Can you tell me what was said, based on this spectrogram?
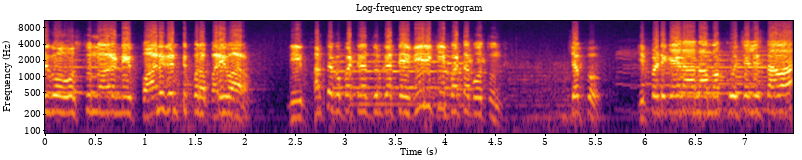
అదిగో వస్తున్నారు నీ పానిగంటిపుర పరివారం. నీ భర్తకు పట్టిన దుర్గతే వీరికి పట్టబోతుంది. చెప్పు ఇప్పటికైనా నా మక్కువ చెల్లిస్తావా!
